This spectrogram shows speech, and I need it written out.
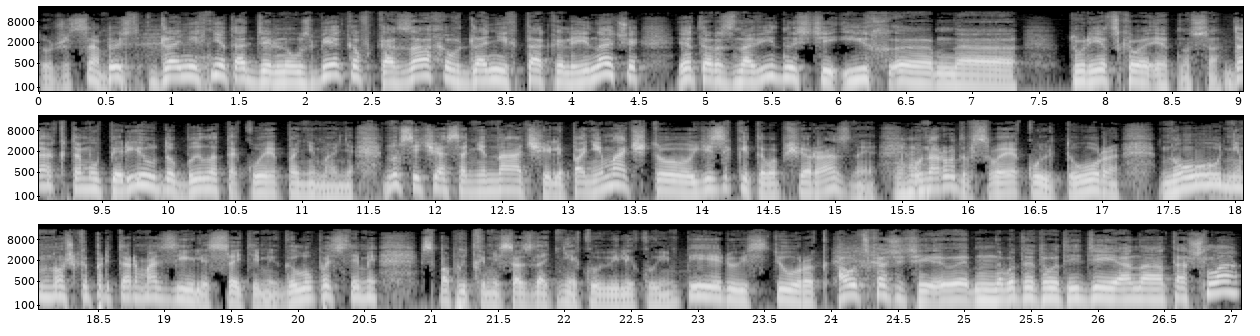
То же самое. То есть для них нет отдельно узбеков, казахов, для них так или иначе это разновидности их э, э, турецкого этноса. Да, к тому периоду было такое понимание. Но сейчас они начали понимать, что языки-то вообще разные, угу. у народов своя культура. Ну, немножко притормозили с этими глупостями, с попытками создать некую великую империю из тюрок. А вот скажите, э, вот эта вот идея, она отошла?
